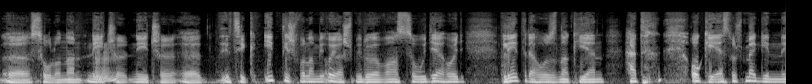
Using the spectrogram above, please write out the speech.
ö, szóló a Nature, uh-huh. Nature ö, cikk. Itt is valami olyasmiről van szó, ugye, hogy létrehoznak ilyen, hát oké, okay, ezt most megint ö,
